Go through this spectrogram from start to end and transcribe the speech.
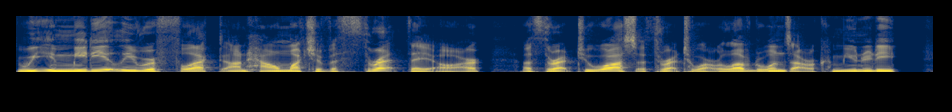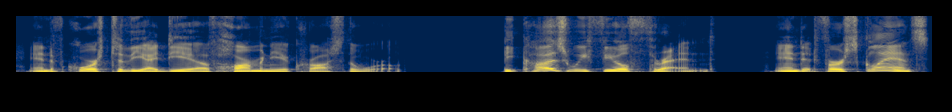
We immediately reflect on how much of a threat they are a threat to us, a threat to our loved ones, our community, and of course to the idea of harmony across the world. Because we feel threatened, and at first glance,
